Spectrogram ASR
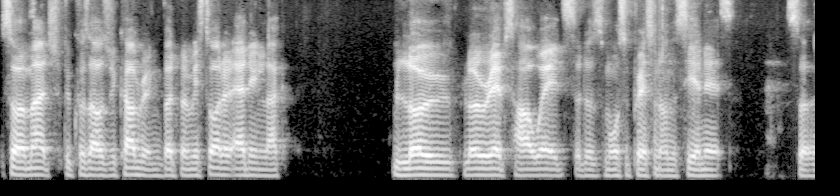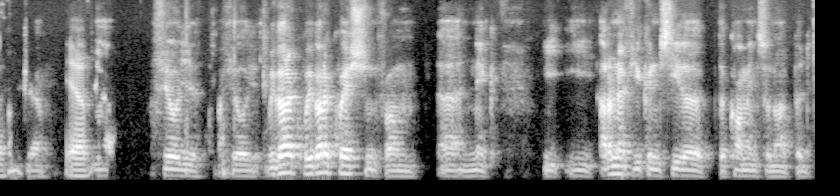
so much because I was recovering. But when we started adding like low low reps, high weights, it was more suppressant on the CNS. So Okay. yeah, I feel you. I feel you. We got a we got a question from uh, Nick. He, he I don't know if you can see the the comments or not, but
